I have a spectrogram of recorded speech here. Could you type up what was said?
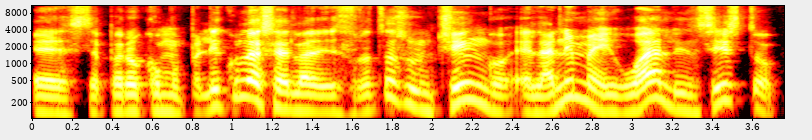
Este, pero como película se la disfrutas un chingo. El anime igual, insisto.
